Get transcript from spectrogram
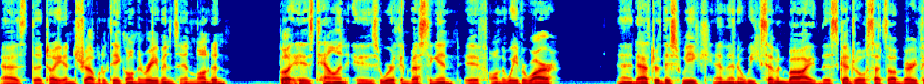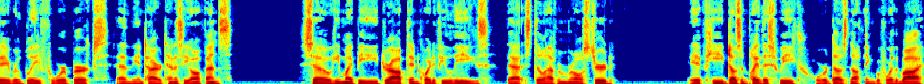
as the Titans travel to take on the Ravens in London, but his talent is worth investing in if on the waiver wire. And after this week and then a week seven bye, the schedule sets up very favorably for Burks and the entire Tennessee offense. So he might be dropped in quite a few leagues that still have him rostered if he doesn't play this week or does nothing before the bye.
